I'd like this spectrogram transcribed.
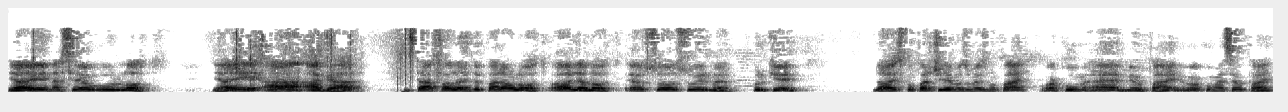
E aí nasceu o Lot. E aí a Agar está falando para o Lot, olha Lot, eu sou sua irmã. Por quê? Nós compartilhamos o mesmo pai. O Akum é meu pai, o Akum é seu pai.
